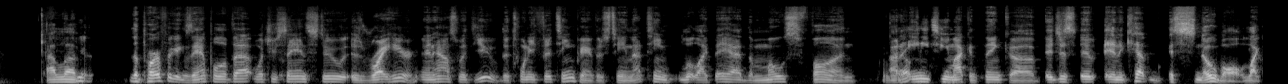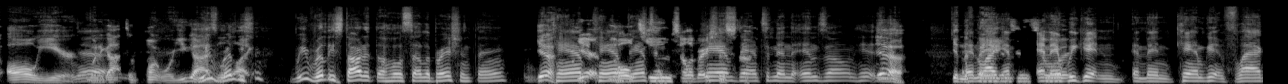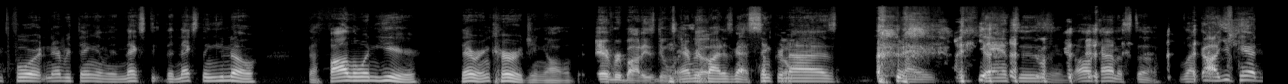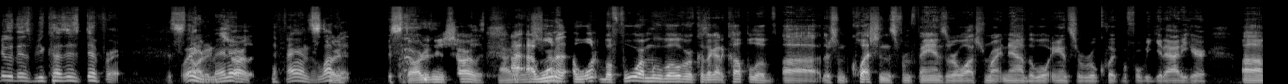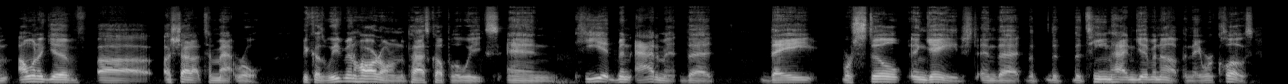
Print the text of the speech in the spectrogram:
I love Yeah. it. The perfect example of that, what you're saying, Stu, is right here in house with you. The 2015 Panthers team. That team looked like they had the most fun out of any team I can think of. It just it, and it kept it snowballed like all year when it got to the point where you guys we really like we really started the whole celebration thing. yeah, Cam- yeah, Cam whole dancing- team celebration. Cam stuff. dancing in the end zone, hitting Yeah, getting the and like and, and then it. we getting and then Cam getting flagged for it and everything and the next the next thing you know the following year they're encouraging all of it everybody's doing it. Everybody's got synchronized like Yeah. dances and all kind of stuff like oh you can't do this because it's different It Wait a started in. Charlotte. the fans love it It started in Charlotte. Started I, I want to. I want before I move over because I got a couple of. uh There's some questions from fans that are watching right now that we'll answer real quick before we get out of here. Um, I want to give uh a shout out to Matt Rhule because we've been hard on him the past couple of weeks, and he had been adamant that they were still engaged and that the, the, the team hadn't given up and they were close.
